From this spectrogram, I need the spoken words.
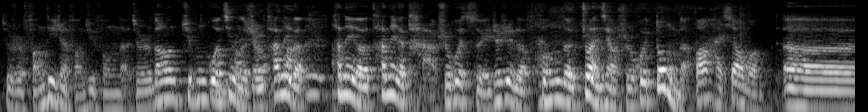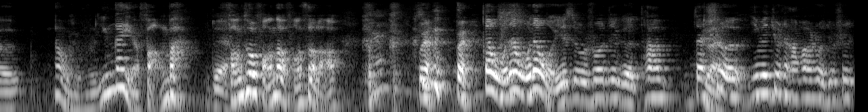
就是防地震防飓风的，就是当飓风过境的时候，它那个它那个它那个塔是会随着这个风的转向是会动的。防海啸吗？呃，那我就不是，应该也防吧。对。防偷防盗防色狼。不是不是，但我但我但我意思就是说这个它在设，因为就是阿发说，就是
